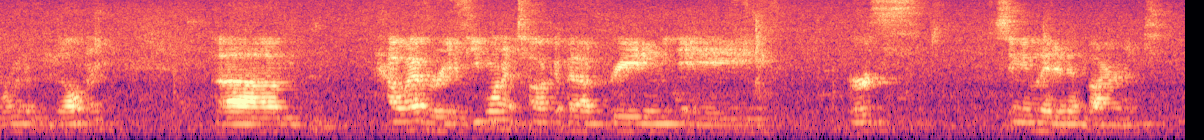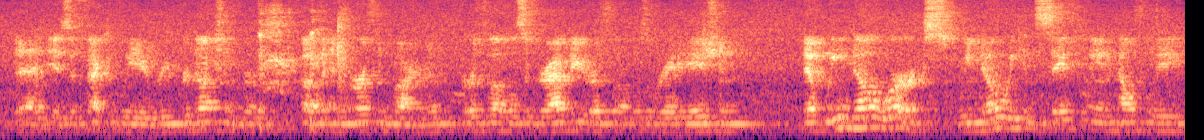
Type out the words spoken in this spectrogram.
normative development. Um, however, if you want to talk about creating a Earth simulated environment that is effectively a reproduction of an Earth environment, Earth levels of gravity, Earth levels of radiation, that we know works, we know we can safely and healthily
